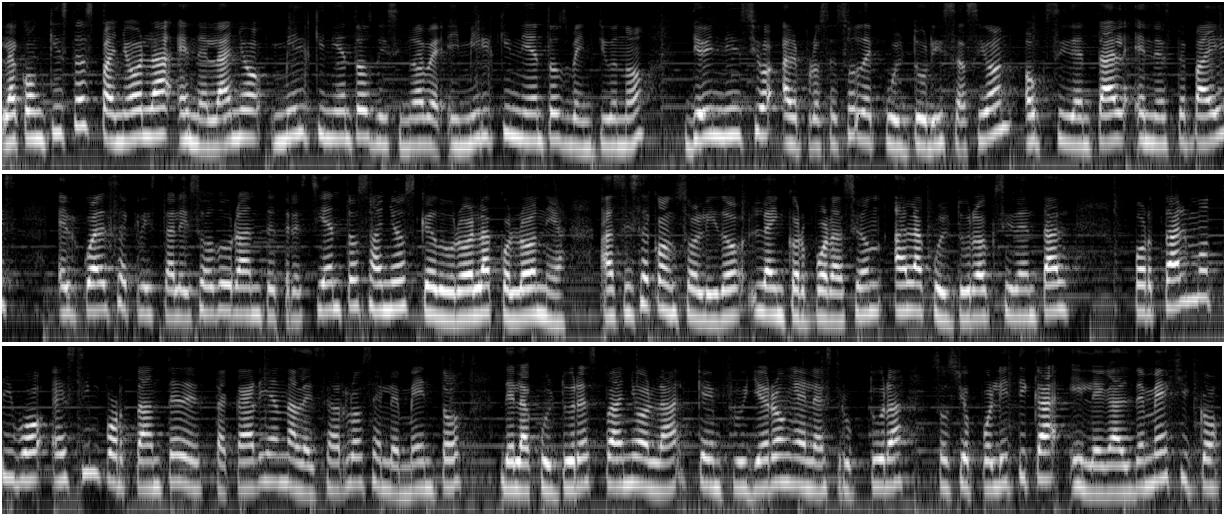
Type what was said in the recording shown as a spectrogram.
La conquista española en el año 1519 y 1521 dio inicio al proceso de culturización occidental en este país, el cual se cristalizó durante 300 años que duró la colonia. Así se consolidó la incorporación a la cultura occidental. Por tal motivo es importante destacar y analizar los elementos de la cultura española que influyeron en la estructura sociopolítica y legal de México.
